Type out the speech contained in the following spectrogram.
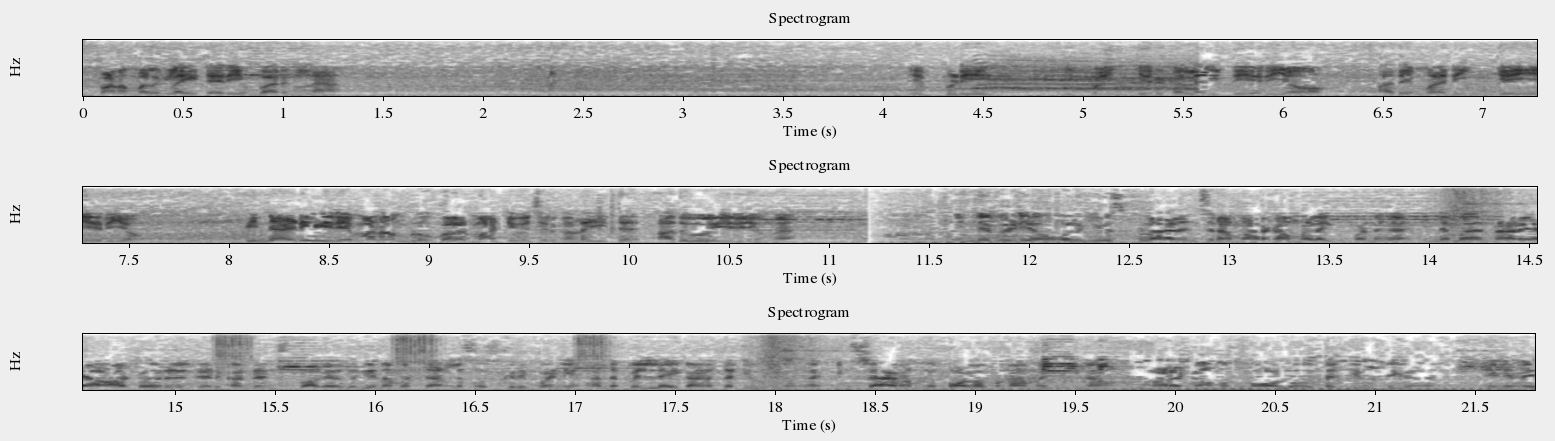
இப்போ நம்மளுக்கு லைட் எரியும் பாருங்களேன். இப்படி இப்போ இங்கே இருக்க லைட் எரியும். அதே மாதிரி இங்கேயும் எரியும். பின்னாடி இதே மாதிரி நான் ப்ளூ கலர் மாட்டி வச்சிருக்கேன் லைட்டு அதுவும் இதுவுங்க இந்த வீடியோ உங்களுக்கு யூஸ்ஃபுல்லாக இருந்துச்சுன்னா மறக்காம லைக் பண்ணுங்க. இந்த மாதிரி நிறைய ஆட்டோ ரிலேட்டட் கண்டென்ட்ஸ் பார்க்கறதுக்கு நம்ம சேனலை சப்ஸ்கிரைப் பண்ணி அந்த பெல் ஐக்கான தட்டி விட்டுருங்க இன்ஸ்டாகிராமில் ஃபாலோ பண்ணாமல் இருந்தீங்கன்னா மறக்காம ஃபாலோ தட்டி விட்டுக்கோங்க. எனவே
